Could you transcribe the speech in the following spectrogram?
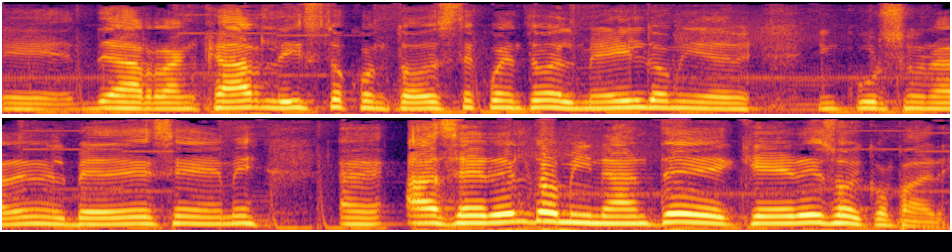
Eh, de arrancar listo con todo este cuento del Maildom y de incursionar en el BDSM, eh, a ser el dominante que eres hoy, compadre.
